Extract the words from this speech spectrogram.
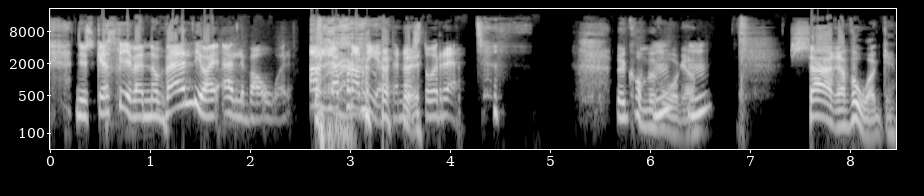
nu ska jag skriva en novell, jag är 11 år. Alla planeterna står rätt. Nu kommer Mm, vågen. mm. Kära våg,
